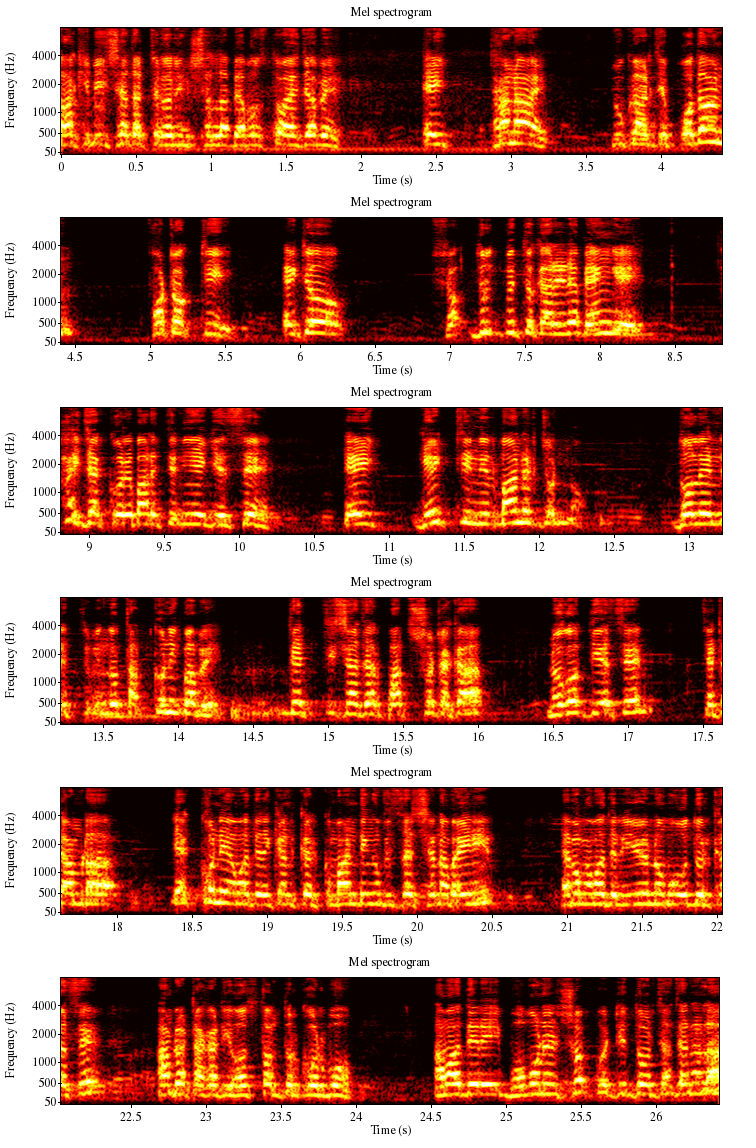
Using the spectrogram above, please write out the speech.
বাকি বিশ হাজার টাকার ইনশাল্লাহ ব্যবস্থা হয়ে যাবে। এই থানায় ঢুকার যে প্রধান ফটকটি এইটাও স- দুর্বৃত্তকারীরা ভেঙ্গে হাইজ্যাক করে বাড়িতে নিয়ে গিয়েছে। এই গেটটি নির্মাণের জন্য দলের নেতৃবৃন্দ তাৎক্ষণিকভাবে তেত্রিশ হাজার পাঁচশো টাকা নগদ দিয়েছেন, যেটা আমরা এক্ষণে আমাদের এখানকার কমান্ডিং অফিসার সেনাবাহিনীর এবং আমাদের ইউএনও মহোদয়ের কাছে আমরা টাকাটি হস্তান্তর করব। আমাদের এই ভবনের সব কয়টি দরজা জানালা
